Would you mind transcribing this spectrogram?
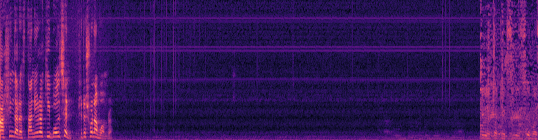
বাসিন্দারা। স্থানীয়রা কি বলছেন, সেটা শোনাবো আমরা। একটা ট্যাক্সি এসছে বাস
